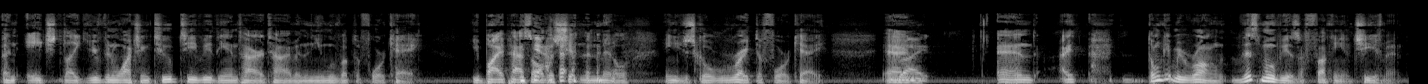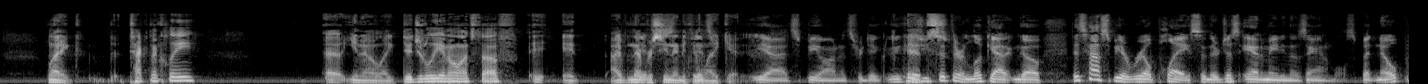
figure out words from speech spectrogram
an H like you've been watching tube TV the entire time, and then you move up to 4K. You bypass all the shit in the middle, and you just go right to 4K. And, right. and I don't get me wrong, this movie is a fucking achievement. Like technically, uh, you know, like digitally and all that stuff. It, it I've never It's- seen anything like it. Yeah, it's beyond. It's ridiculous because you sit there and look at it and go, "This has to be a real place," and they're just animating those animals. But nope.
